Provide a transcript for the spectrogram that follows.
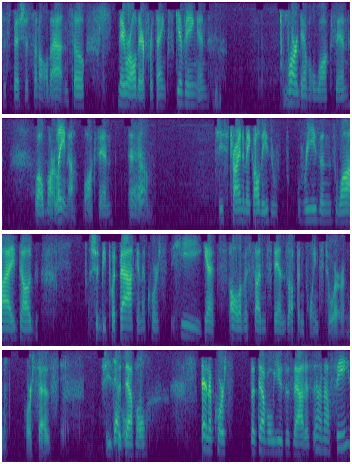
suspicious and all that and so they were all there for thanksgiving and mar devil walks in. Well marlena walks in and um she's trying to make all these reasons why doug should be put back and of course he gets all of a sudden stands up and points to her and of course says she's Devil. the devil. And of course the devil uses that as oh, now see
